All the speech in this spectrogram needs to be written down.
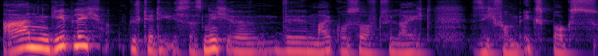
Angeblich, bestätigt ist das nicht, äh, will Microsoft vielleicht sich vom Xbox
